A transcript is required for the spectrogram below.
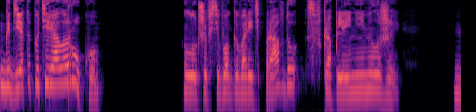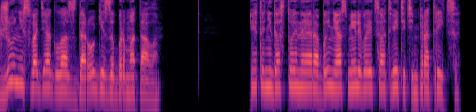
где ты потеряла руку?» Лучше всего говорить правду с вкраплениями лжи. Джуни, сводя глаз с дороги, забормотала. «Эта недостойная рабыня осмеливается ответить императрице.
